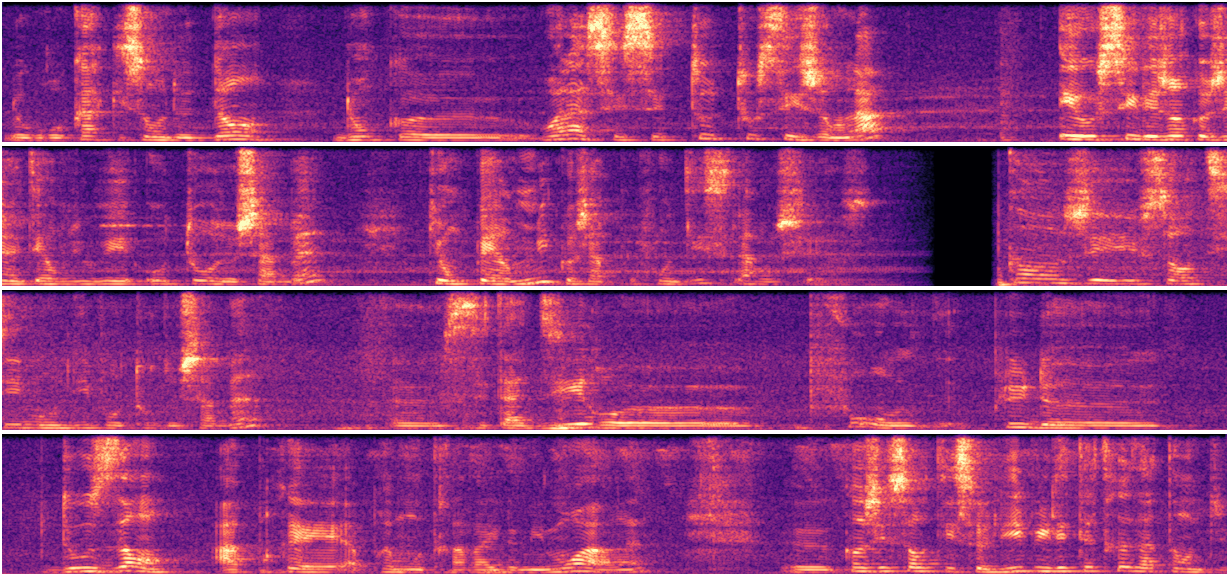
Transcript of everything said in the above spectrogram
le gros cas qui sont dedans. Donc euh, voilà, c'est tous ces gens-là, et aussi les gens que j'ai interviewés autour de Chabin, qui ont permis que j'approfondisse la recherche. Quand j'ai sorti mon livre autour de Chabin, euh, c'est-à-dire euh, plus de 12 ans après, mon travail de mémoire, hein, quand j'ai sorti ce livre, il était très attendu.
